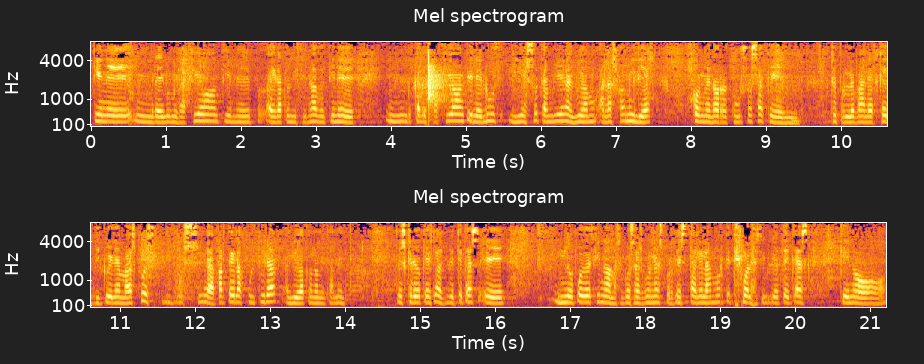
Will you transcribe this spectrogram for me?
tiene mm, la iluminación tiene aire acondicionado tiene mm, calefacción tiene luz y eso también ayuda a las familias con menos recursos a que el, problema energético y demás, pues, pues aparte de la cultura, ayuda económicamente. Entonces creo que es las bibliotecas, eh, no puedo decir nada más que cosas buenas porque es tal el amor que tengo a las bibliotecas que no,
